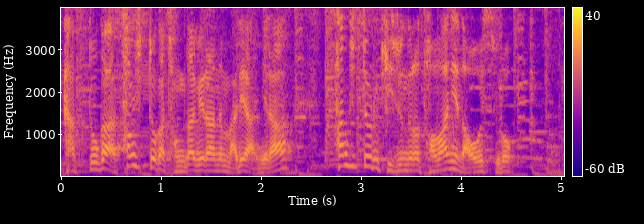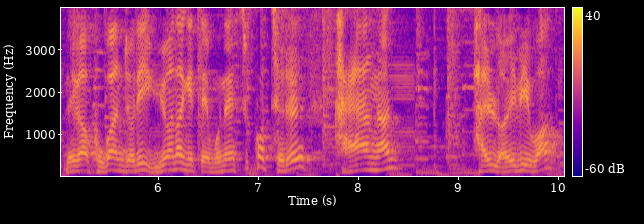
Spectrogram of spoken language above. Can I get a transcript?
각도가 30도가 정답이라는 말이 아니라 30도를 기준으로 더 많이 나올수록 내가 고관절이 유연하기 때문에 스쿼트를 다양한 발 넓이와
